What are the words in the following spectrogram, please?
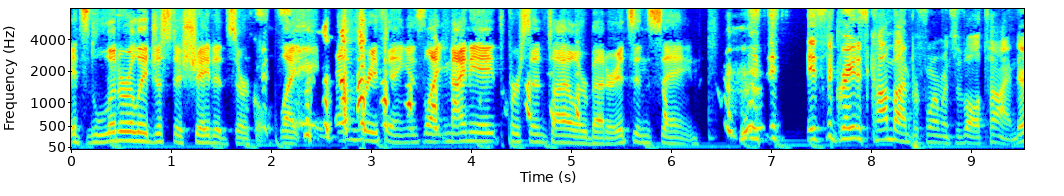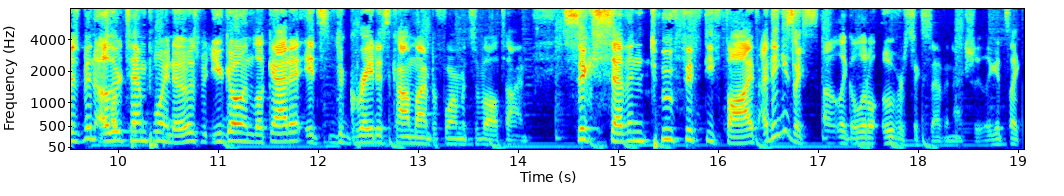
It's literally just a shaded circle. Like everything is like 98th percentile or better. It's insane. It's, it's, it's the greatest combine performance of all time. There's been other 10.0s, but you go and look at it, it's the greatest combine performance of all time. Six seven, two fifty five. I think he's like uh, like a little over six seven actually. Like it's like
